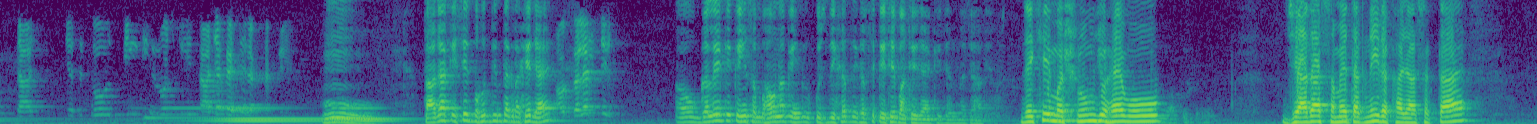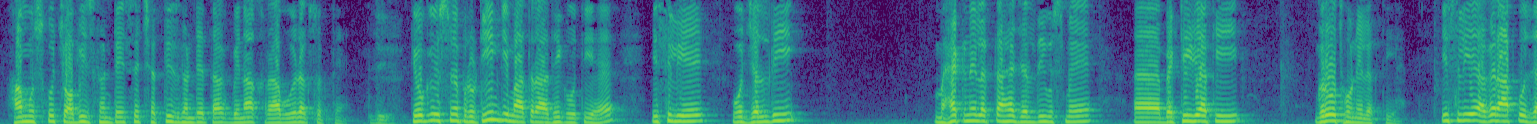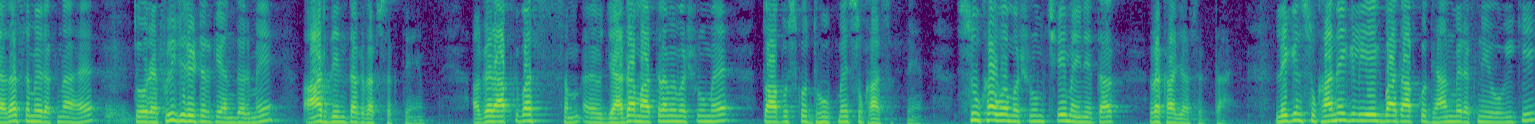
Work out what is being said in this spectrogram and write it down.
जैसे दो तीन तीन रोज के लिए ताज़ा कैसे रख सकते हैं? हम्म। ताज़ा कैसे बहुत दिन तक रखे जाए? और और गले के कहीं संभावना कहीं कुछ दिक्कत दिक्कत से कैसे बचे जाए कि जानना चाहते हैं? देखिए मशरूम जो है वो ज़्यादा समय तक नहीं रखा जा सकता है। हम उसको 24 घंटे से 36 घंटे तक बिना खराब हुए रख सकते हैं। जी। क्योंकि उसमें प्रोटीन की मात्रा अधिक होती है इसलिए वो जल्दी महकने लगता है जल्दी उसमें बैक्टीरिया की ग्रोथ होने लगती है। इसलिए अगर आपको ज़्यादा समय रखना है तो रेफ्रिजरेटर के अंदर में आठ दिन तक रख सकते हैं। अगर आपके पास ज़्यादा मात्रा में मशरूम है तो आप उसको धूप में सुखा सकते हैं। सूखा हुआ मशरूम छः महीने तक रखा जा सकता है। लेकिन सुखाने के लिए एक बात आपको ध्यान में रखनी होगी कि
